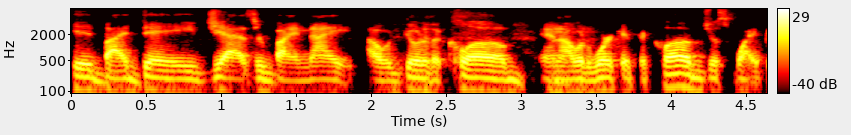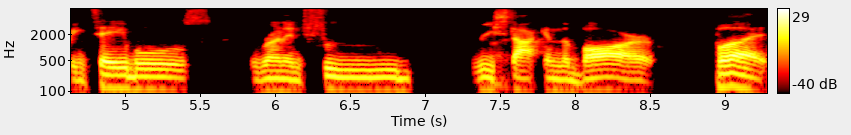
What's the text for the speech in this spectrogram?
kid by day, jazzer by night. I would go to the club and I would work at the club just wiping tables, running food, restocking the bar. But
